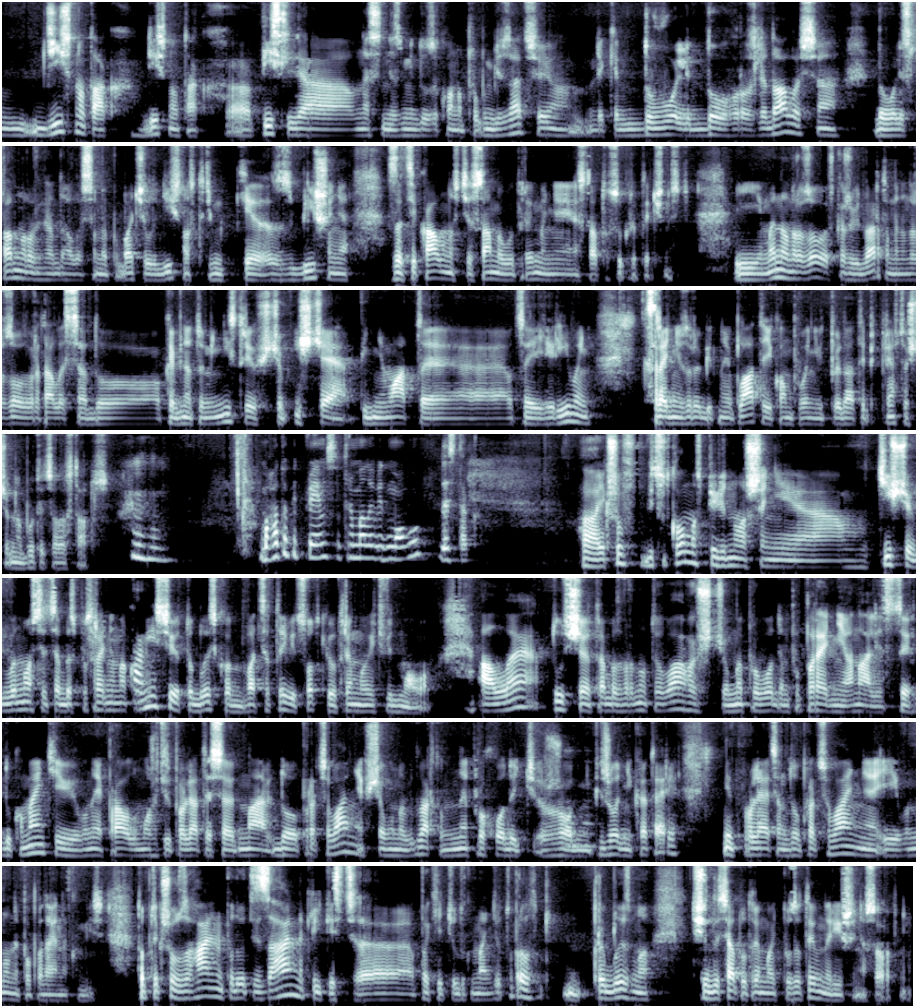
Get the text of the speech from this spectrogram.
Дійсно так. Дійсно так. Е, Після внесення змін до закону про мобілізацію, яке доволі довго розглядалося, доволі складно розглядалося, ми побачили дійсно стрімке збільшення зацікавленості саме в утриманні статусу критичності. І ми неодноразово, скажу відверто, ми неодноразово зверталися до Кабінету міністрів, щоб іще піднімати е, оцей рівень середньої заробітної плати, якому повинні відповідати підприємства, щоб набути цього статусу. Угу. Багато підприємств отримали відмову десь так. Якщо в відсотковому співвідношенні е, ті, що виносяться безпосередньо на комісію, то близько 20% отримують відмову. Але тут ще треба звернути увагу, що ми проводимо попередній аналіз цих документів. і Вони, як правило, можуть відправлятися на доопрацювання, якщо воно відверто не проходить жодні під жодні критерії, відправляється на доопрацювання і воно не попадає на комісію. Тобто, якщо в загальну подивитись загальну кількість е, пакетів документів, то при- приблизно 60 отримують позитивне рішення, 40 ні.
